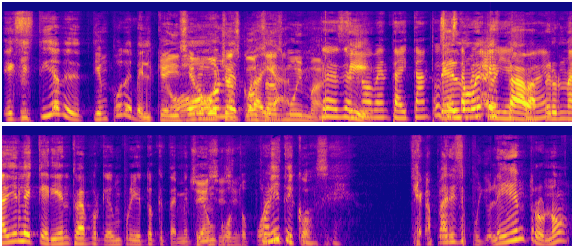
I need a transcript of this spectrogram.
existía desde tiempo de Beltrán. Que hicieron muchas cosas muy mal. Desde Sí. el noventa y tantos Del estaba el 90 proyecto, estaba, ¿eh? pero nadie le quería entrar porque era un proyecto que también tenía sí, un sí. costo político. sí. Llega Padre y dice, pues yo le entro, ¿no?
